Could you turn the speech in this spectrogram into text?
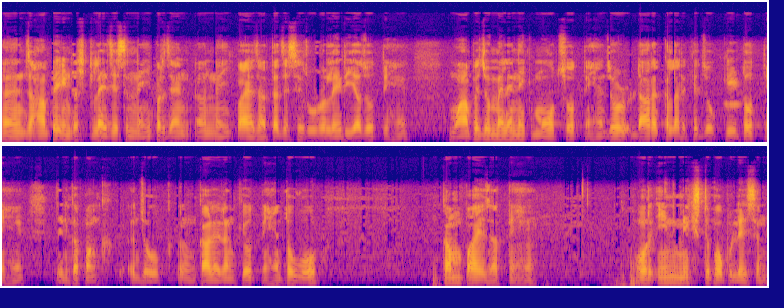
जहाँ पे इंडस्ट्रियलाइजेशन नहीं प्रजेंट नहीं पाया जाता, जैसे रूरल एरियाज़ होते हैं, वहाँ पे जो मेलेनिक मोथ्स होते हैं, जो डार्क कलर के जो कीट होते हैं, जिनका पंख, जो काले रंग के होते हैं तो वो कम पाए जाते हैं। और इन मिक्स्ड पॉपुलेशन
